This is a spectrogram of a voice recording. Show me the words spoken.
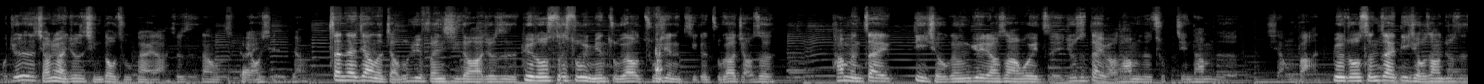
我觉得小女孩就是情窦初开啦，就是那种描写这样。站在这样的角度去分析的话，就是比如说这书里面主要出现的几个主要角色，他们在地球跟月亮上的位置，也就是代表他们的处境，他们的想法。比如说生在地球上就是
